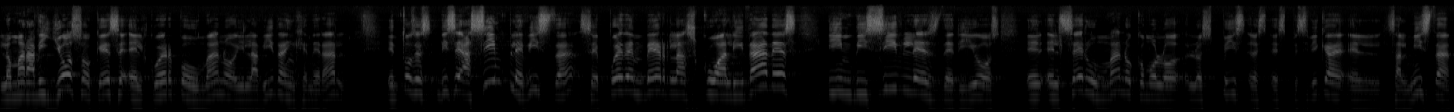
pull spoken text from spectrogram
lo maravilloso que es el cuerpo humano y la vida en general. Entonces dice, a simple vista se pueden ver las cualidades invisibles de Dios. El, ser humano, como lo, especifica el salmista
